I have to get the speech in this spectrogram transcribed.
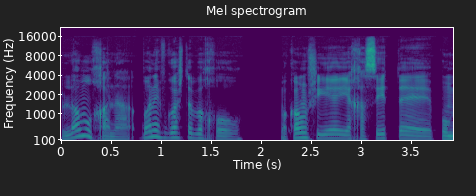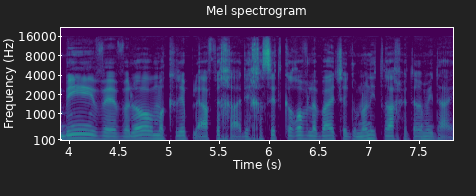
לא מוכנה, בוא נפגוש את הבחור, מקום שיהיה יחסית אה, פומבי ו- ולא מקריפ לאף אחד, יחסית קרוב לבית שגם לא נטרח יותר מדי.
